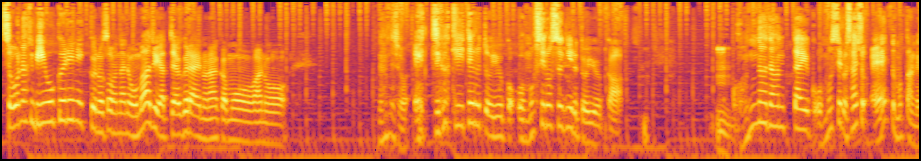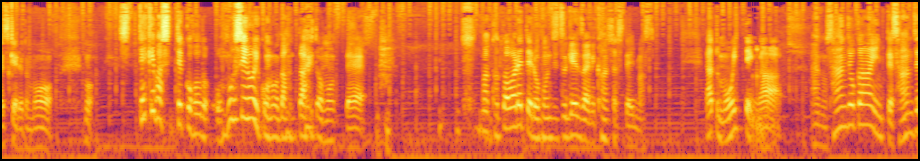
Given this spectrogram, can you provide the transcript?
湘南美容クリニックのそんなにオマージュやっちゃうぐらいのなんかもう、あの、なんでしょう、エッジが効いてるというか、面白すぎるというか、うん。こんな団体、面白い。最初、え？って思ったんですけれども、もう、知っていけば知っていくほど面白いこの団体と思って、まあ、関われてる本日現在に感謝しています。であともう一点が、あの、参助会員って3000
